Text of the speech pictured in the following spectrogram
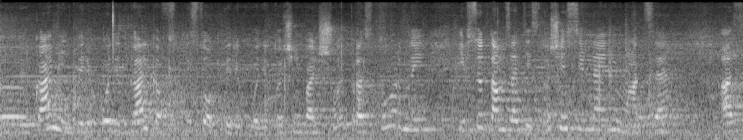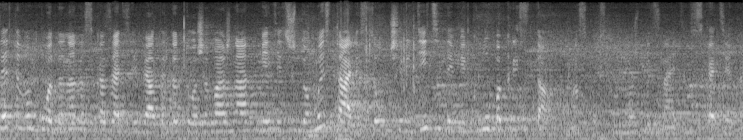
э, камень переходит, галька в песок переходит. Очень большой, просторный. И все там задействовано. Очень сильная анимация. А с этого года, надо сказать, ребята, это тоже важно отметить, что мы стали соучредителями клуба «Кристалл» московского, может быть, знаете, дискотека.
